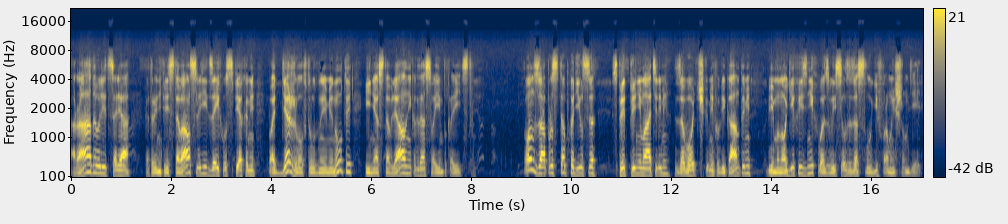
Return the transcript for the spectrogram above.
радовали царя, который не переставал следить за их успехами, поддерживал в трудные минуты и не оставлял никогда своим покровительством. Он запросто обходился с предпринимателями, заводчиками, фабрикантами, и многих из них возвысил за заслуги в промышленном деле.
